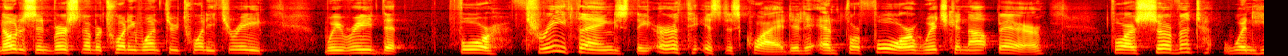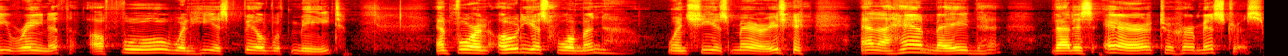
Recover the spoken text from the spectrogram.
Notice in verse number 21 through 23, we read that for three things the earth is disquieted, and for four which cannot bear for a servant when he reigneth, a fool when he is filled with meat, and for an odious woman when she is married. and a handmaid that is heir to her mistress.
